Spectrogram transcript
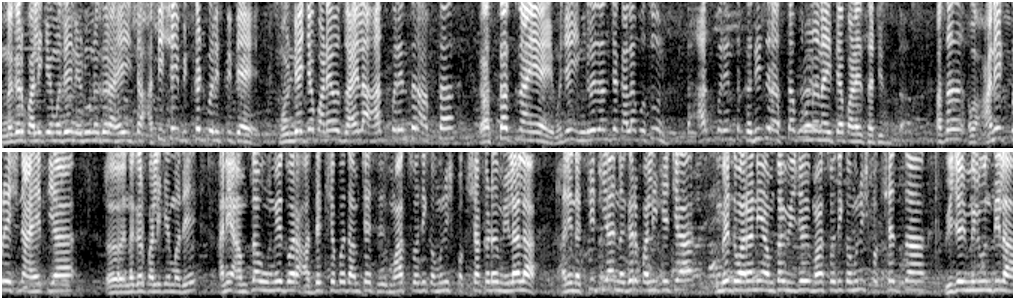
नगरपालिकेमध्ये नेहरू नगर आहे. इथं अतिशय बिकट परिस्थिती आहे. मोंड्याच्या पाड्यावर जायला आजपर्यंत रास्ता रस्ताच नाही आहे. म्हणजे इंग्रजांच्या कालापासून तर आजपर्यंत कधीच रस्ता पूर्ण नाही त्या पाड्यासाठी सुद्धा. असं अनेक प्रश्न आहेत या नगरपालिकेमध्ये. आणि आमचा उमेदवार अध्यक्षपद आमच्या मार्क्सवादी कम्युनिस्ट पक्षाकडं मिळाला आणि नक्कीच या नगरपालिकेच्या उमेदवारांनी आमचा विजय मार्क्सवादी कम्युनिस्ट पक्षाचा विजय मिळवून दिला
